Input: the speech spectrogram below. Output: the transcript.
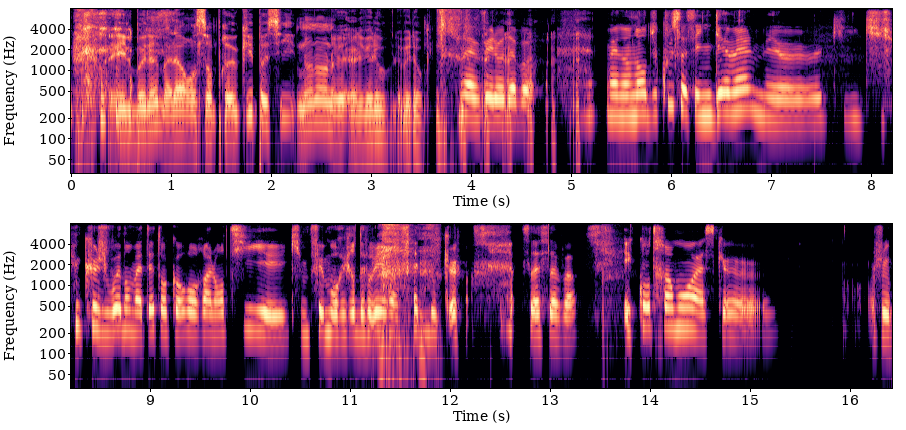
Et le bonhomme, alors, on s'en préoccupe aussi. Non, non, le, le vélo, le vélo. Ouais, vélo d'abord. Mais non, non, du coup, ça c'est une gamelle, mais euh, qui, qui- que je vois dans ma tête encore au ralenti et qui me fait mourir de rire en fait. Donc euh, ça, ça va. Et contrairement à ce que je ne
